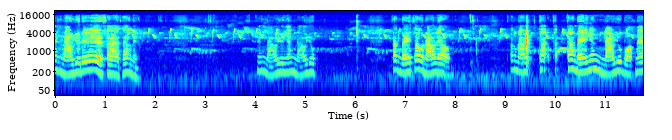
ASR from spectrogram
ยังหนาวอยู่เด้อค่ะทางนี่ยังหนาวอยู่ยังหนาวอยู่ทางใดเท่าหนาวแล้วทางหนาวทาทาทางใดยังหนาวอยู่บอกนะ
